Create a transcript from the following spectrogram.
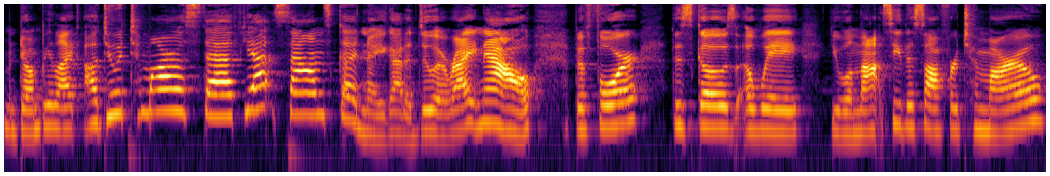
Don't be like, I'll do it tomorrow, Steph. Yeah, sounds good. No, you got to do it right now before this goes away. You will not see this offer tomorrow.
